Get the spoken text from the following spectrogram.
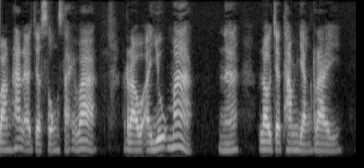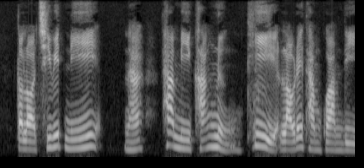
บางท่านอาจจะสงสัยว่า เราอายุมากนะ เราจะทำอย่างไร ตลอดชีวิตนี้ นะถ้ามีครั้งหนึ่งที่เราได้ทำความดี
